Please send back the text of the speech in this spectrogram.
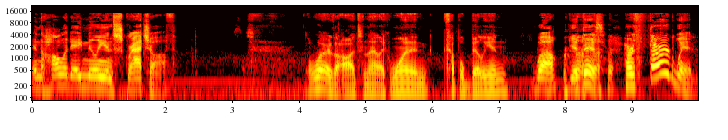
in the holiday million scratch off. What are the odds in that? Like one in a couple billion? Well, get this. Her third win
